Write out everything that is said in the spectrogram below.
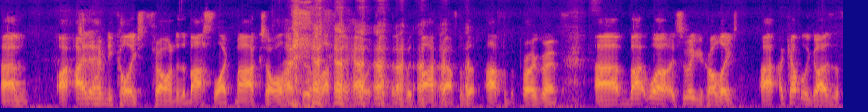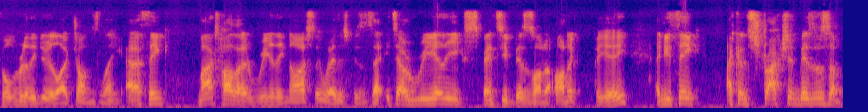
Um, I, I don't have any colleagues to throw under the bus like Mark, so I'll have to, I'll have to how we pick it up with Mark after the after the program. Uh, but well, it's a speaking of colleagues, uh, a couple of guys that feel really do like Johns Lyng, and I think Mark's highlighted really nicely where this business is at. It's a really expensive business on a, on a PE, and you think a construction business, a,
